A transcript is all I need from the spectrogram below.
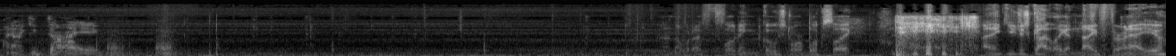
Why do I keep dying? I don't know what a floating ghost orb looks like. I think you just got like a knife thrown at you.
